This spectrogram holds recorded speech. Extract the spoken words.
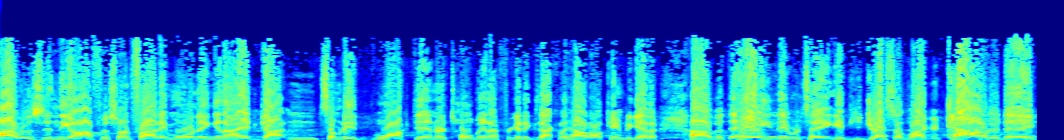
I was in the office on Friday morning and I had gotten, somebody had walked in or told me, and I forget exactly how it all came together, uh, but the, hey, they were saying if you dress up like a cow today,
